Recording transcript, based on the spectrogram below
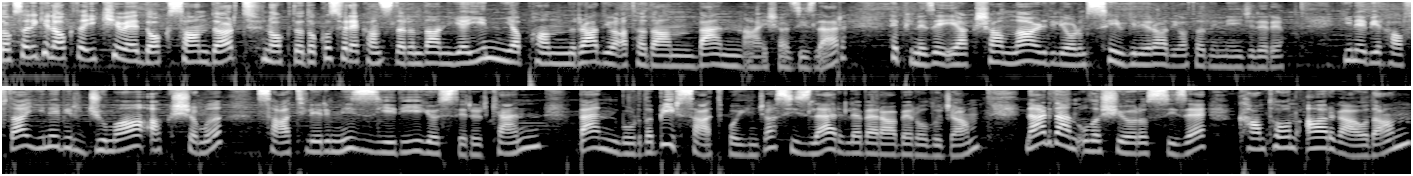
...92.2 ve 94.9 frekanslarından yayın yapan Radyo Ata'dan ben Ayşe Azizler. Hepinize iyi akşamlar diliyorum sevgili Radyo Ata dinleyicileri. Yine bir hafta, yine bir cuma akşamı saatlerimiz 7'yi gösterirken... ...ben burada bir saat boyunca sizlerle beraber olacağım. Nereden ulaşıyoruz size? Kanton Argao'dan...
